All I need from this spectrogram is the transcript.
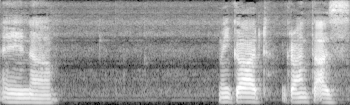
and uh, may God grant us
